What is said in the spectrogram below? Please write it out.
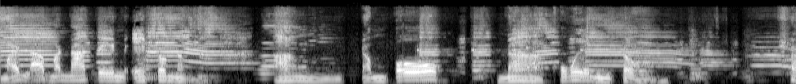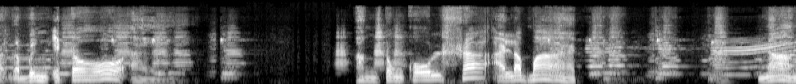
malaman natin ito nga, ang tampok na kwento. Sa gabing ito ay ang tungkol sa alamat ng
